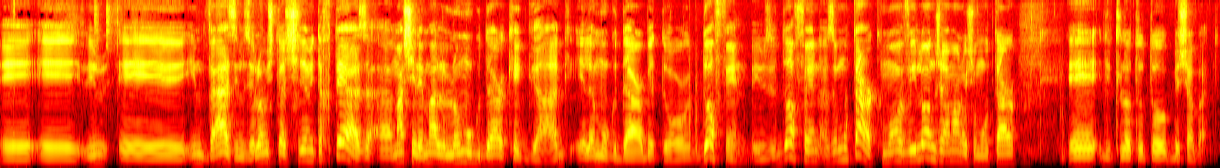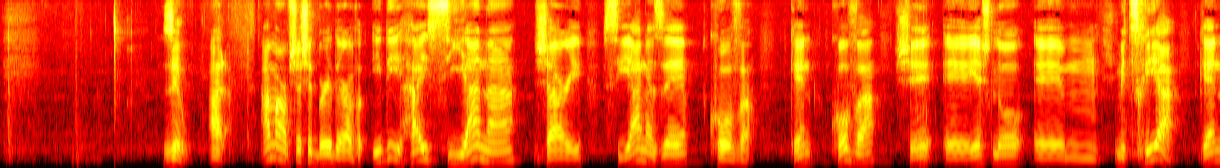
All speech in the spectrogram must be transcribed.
אה, אה, אם, ואז אם זה לא משתלשל מתחתיה אז מה שלמעלה לא מוגדר כגג אלא מוגדר בתור דופן ואם זה דופן אז זה מותר כמו הווילון שאמרנו שמותר אה, לתלות אותו בשבת. זהו, הלאה. אמר רב ששת ברי דרב אידי היי סיאנה שרי, סיאנה זה כובע, כן? כובע שיש לו מצחייה, כן?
